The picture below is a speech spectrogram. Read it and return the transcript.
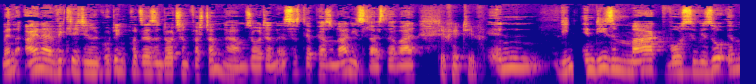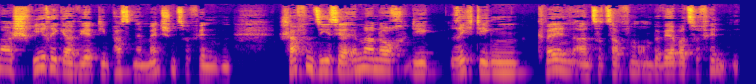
wenn einer wirklich den Recruiting-Prozess in Deutschland verstanden haben sollte, dann ist es der Personaldienstleister, weil definitiv in, in diesem Markt, wo es sowieso immer schwieriger wird, die passenden Menschen zu finden, schaffen sie es ja immer noch, die richtigen Quellen anzuzapfen, um Bewerber zu finden.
